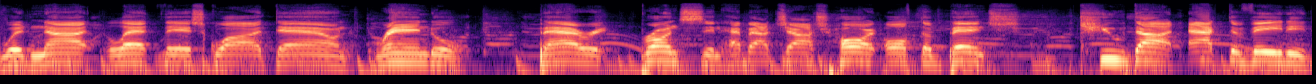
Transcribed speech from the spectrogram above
would not let their squad down. Randle, Barrett, Brunson. How about Josh Hart off the bench? Q Dot activated.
